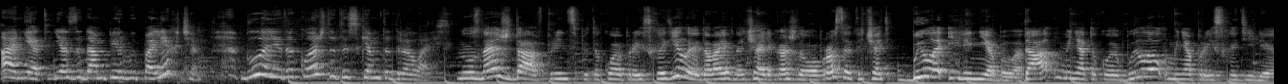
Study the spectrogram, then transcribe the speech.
А, нет, я задам первый полегче. Было ли такое, что ты с кем-то дралась? Ну, знаешь, да, в принципе, такое происходило. И давай в начале каждого вопроса отвечать, было или не было. Да, у меня такое было. У меня происходили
